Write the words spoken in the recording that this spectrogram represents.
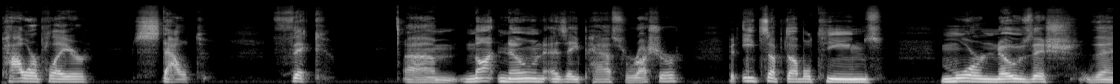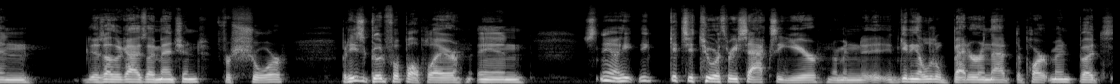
Power player, stout, thick, um, not known as a pass rusher, but eats up double teams, more nose-ish than those other guys I mentioned for sure. But he's a good football player, and you know he, he gets you two or three sacks a year. I mean, getting a little better in that department, but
